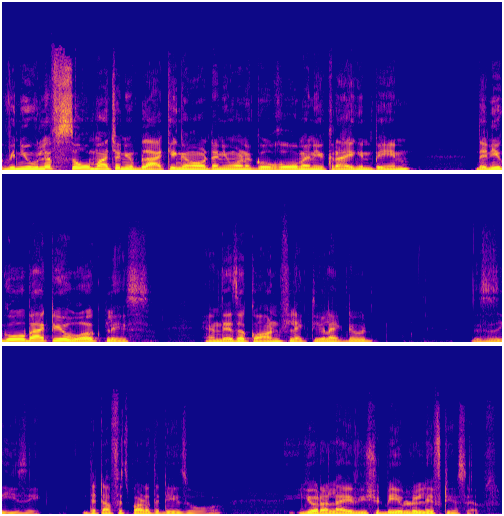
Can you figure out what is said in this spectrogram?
when you lift so much and you're blacking out and you want to go home and you're crying in pain, then you go back to your workplace and there's a conflict. You're like, dude, this is easy. The toughest part of the day is over. You're alive. You should be able to lift yourself.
